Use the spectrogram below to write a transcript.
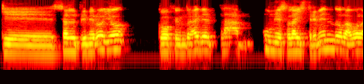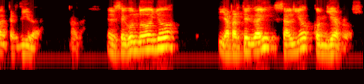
que sale el primer hoyo, coge un driver, un slice tremendo, la bola perdida. El segundo hoyo, y a partir de ahí salió con hierros.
